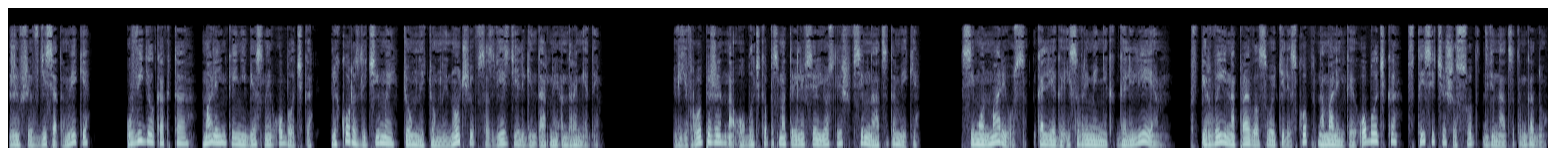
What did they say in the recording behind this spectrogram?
живший в X веке, увидел как-то маленькое небесное облачко, легко различимое темной-темной ночью в созвездии легендарной Андромеды. В Европе же на облачко посмотрели всерьез лишь в XVII веке. Симон Мариус, коллега и современник Галилея, впервые направил свой телескоп на маленькое облачко в 1612 году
